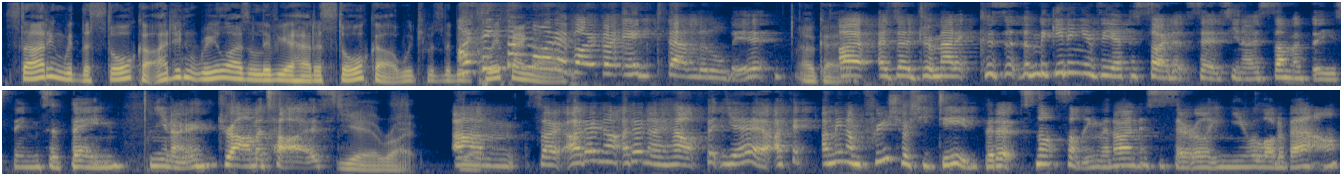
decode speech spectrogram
starting with the stalker. I didn't realize Olivia had a stalker, which was the big I think they might have over egged that a little bit. Okay. Uh, as a dramatic, because at the beginning of the episode it says, you know, some of these things have been, you know, dramatized. yeah, right. Um, so I don't know, I don't know how, but yeah, I think, I mean, I'm pretty sure she did, but it's not something that I necessarily knew a lot about.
